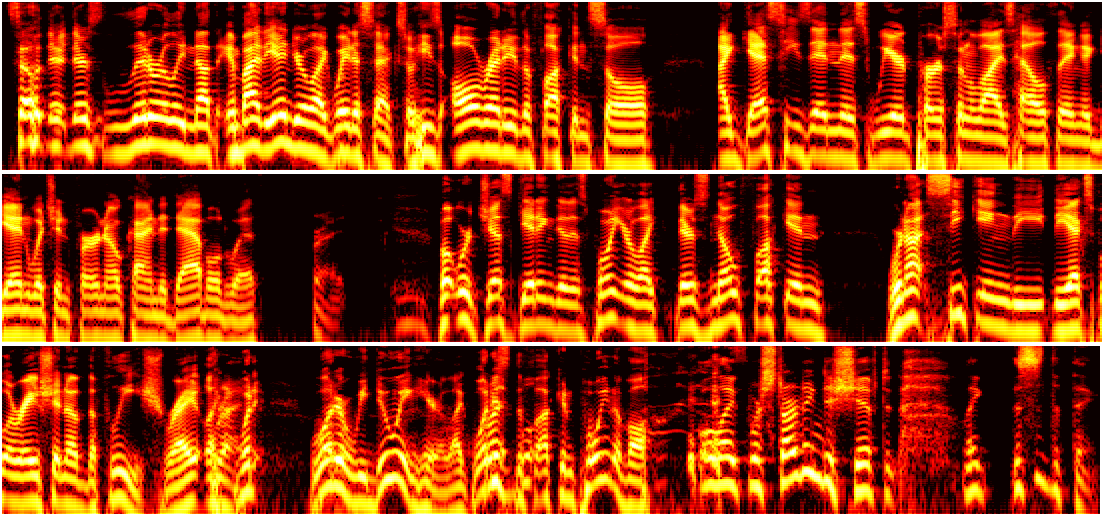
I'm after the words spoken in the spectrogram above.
So there, there's literally nothing. And by the end, you're like, wait a sec. So he's already the fucking soul. I guess he's in this weird personalized hell thing again, which Inferno kind of dabbled with. Right. But we're just getting to this point. You're like, there's no fucking. We're not seeking the the exploration of the fleesh, right? Like Right. what what are we doing here? Like what is Right, the well- fucking point of all? well like we're starting to shift like this is the thing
